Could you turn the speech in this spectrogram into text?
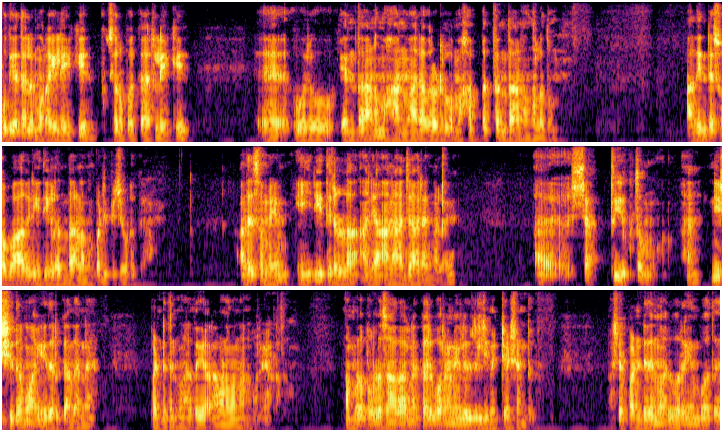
പുതിയ തലമുറയിലേക്ക് ചെറുപ്പക്കാരിലേക്ക് ഒരു എന്താണ് മഹാന്മാർ അവരോടുള്ള മഹബത്ത് എന്താണെന്നുള്ളതും അതിന്റെ സ്വഭാവ രീതികൾ എന്താണെന്നും പഠിപ്പിച്ചു കൊടുക്കുക. അതേസമയം ഈ രീതിയിലുള്ള അനാചാരങ്ങളെ ശക്തിയുക്തം നിശിതമായി എതിർക്കാൻ തന്നെ പണ്ഡിതന്മാർ തയ്യാറാവണമെന്നാണ് പറയാനുള്ളത്. നമ്മളെപ്പോലുള്ള സാധാരണക്കാർ പറയണതിൽ ഒരു ലിമിറ്റേഷൻ ഉണ്ട്. പക്ഷെ പണ്ഡിതന്മാർ പറയുമ്പോൾ അത്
